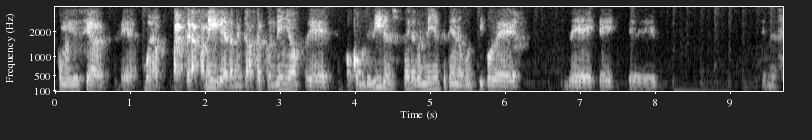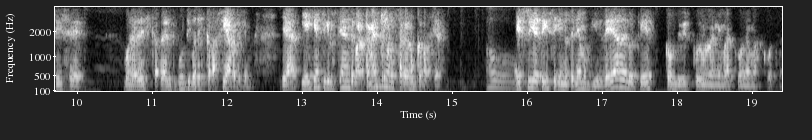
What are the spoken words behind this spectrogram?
como yo decía, eh, bueno, parte de la familia, también trabajar con niños eh, o convivir en su familia con niños que tienen algún tipo de, de, de, se dice? Bueno, algún tipo de discapacidad, por ejemplo. ¿ya? Y hay gente que los tiene en departamento y no los saca nunca a. Oh. Eso ya te dice que no tenemos idea de lo que es convivir con un animal, con una mascota.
